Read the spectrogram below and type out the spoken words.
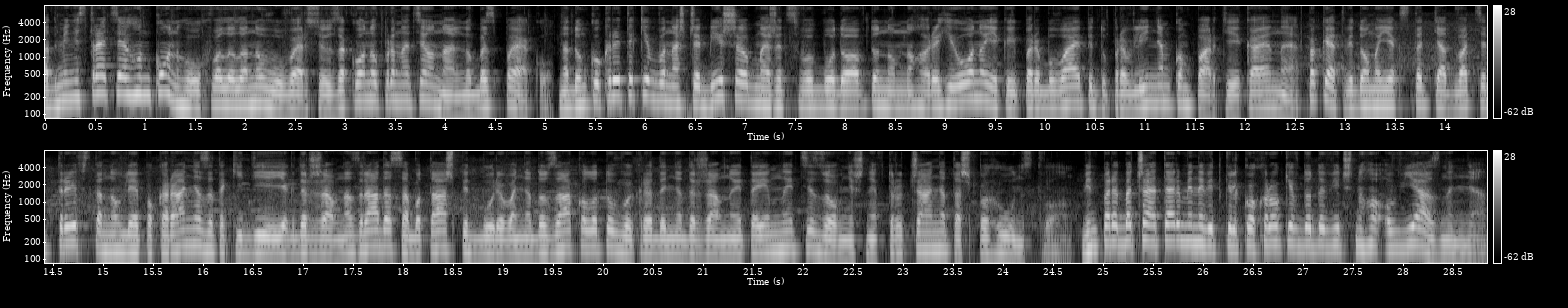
Адміністрація Гонконгу ухвалила нову версію закону про національну безпеку. На думку критиків, вона ще більше обмежить свободу автономного регіону, який перебуває під управлінням компартії КНР. Пакет, відомий як стаття 23, встановлює покарання за такі дії, як державна зрада, саботаж, підбурювання до заколоту, викрадення державної таємниці, зовнішнє втручання та шпигунство. Він передбачає терміни від кількох років до довічного ув'язнення.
